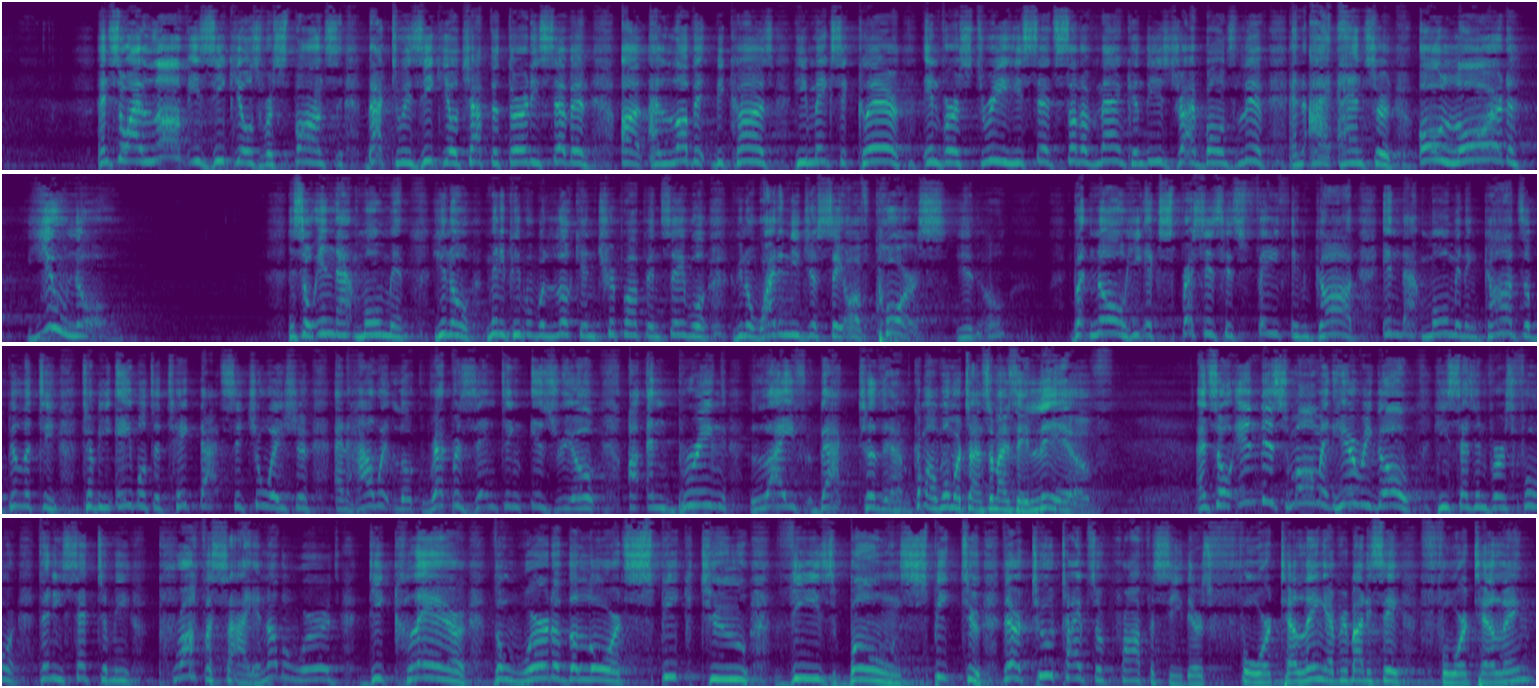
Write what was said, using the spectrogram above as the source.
And so I love Ezekiel's response back to Ezekiel chapter 37. Uh, I love it because he makes it clear in verse 3. He said, Son of man, can these dry bones live? And I answered, Oh Lord, you know. And so in that moment, you know, many people would look and trip up and say, Well, you know, why didn't he just say, Of course, you know? But no, he expresses his faith in God in that moment and God's ability to be able to take that situation and how it looked, representing Israel, uh, and bring life back to them. Come on, one more time. Somebody say, live. And so in this moment, here we go. He says in verse 4, then he said to me, prophesy. In other words, declare the word of the Lord. Speak to these bones. Speak to. There are two types of prophecy. There's foretelling. Everybody say foretelling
